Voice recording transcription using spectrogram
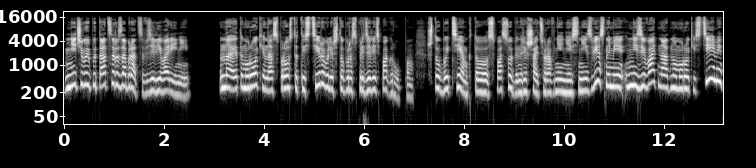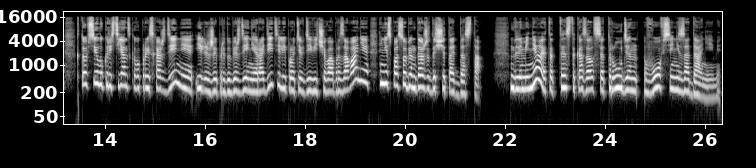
нечего и пытаться разобраться в зельеварении. На этом уроке нас просто тестировали, чтобы распределить по группам, чтобы тем, кто способен решать уравнения с неизвестными, не зевать на одном уроке с теми, кто в силу крестьянского происхождения или же предубеждения родителей против девичьего образования не способен даже досчитать до ста. Для меня этот тест оказался труден вовсе не заданиями,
